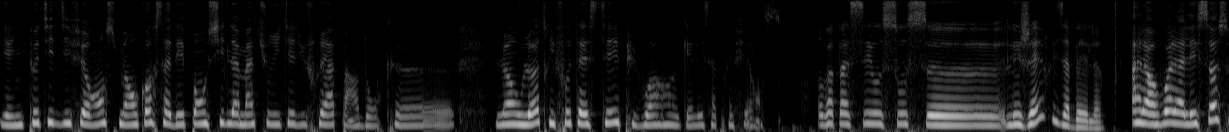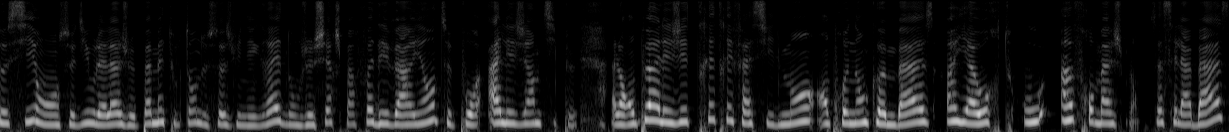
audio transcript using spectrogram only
Il y a une petite différence, mais encore, ça dépend aussi de la maturité du fruit à pain. Donc, euh, l'un ou l'autre, il faut tester et puis voir euh, quelle est sa préférence. On va passer aux sauces euh, légères, Isabelle. Alors voilà, les sauces aussi, on se dit, oulala, je ne veux pas mettre tout le temps de sauce vinaigrette, donc je cherche parfois des variantes pour alléger un petit peu. Alors on peut alléger très très facilement en prenant comme base un yaourt ou un fromage blanc. Ça c'est la base.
